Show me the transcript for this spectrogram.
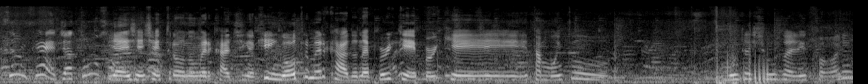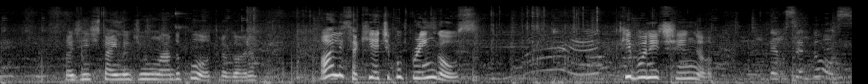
Você não quer? De atum? E aí a gente entrou no mercadinho aqui, em outro mercado, né? Por quê? Porque tá muito... Muita chuva ali fora. Então a gente tá indo de um lado pro outro agora. Olha, isso aqui é tipo Pringles. Que bonitinho. Deve ser doce.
